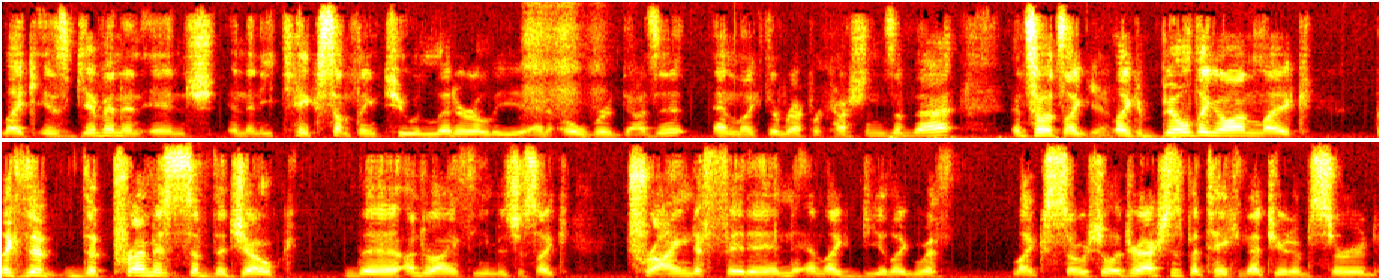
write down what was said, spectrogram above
like is given an inch and then he takes something too literally and overdoes it and like the repercussions of that. And so it's like Yeah. like building on like like the the premise of the joke, the underlying theme is just like trying to fit in and like dealing with like social interactions but taking that to an absurd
